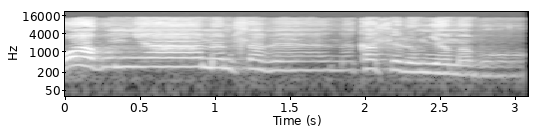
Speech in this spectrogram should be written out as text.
wakumnyama emhlabeni akhahlele umnyama bo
